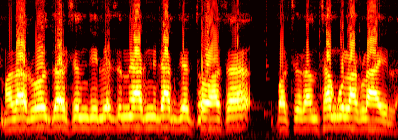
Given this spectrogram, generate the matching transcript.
मला रोज दर्शन दिले तर मी अग्नी डाक देतो असं परशुराम सांगू लागला आईला.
